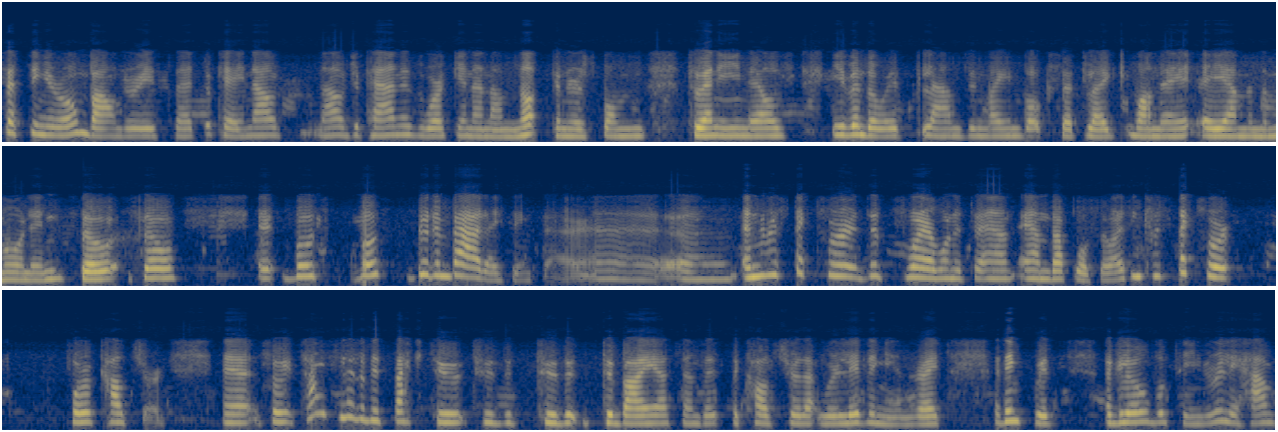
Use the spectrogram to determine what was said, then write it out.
setting your own boundaries. That okay, now now Japan is working, and I'm not going to respond to any emails, even though it lands in my inbox at like 1 a.m. in the morning. So so uh, both both good and bad, I think there, uh, uh, and respect for that's where I wanted to end, end up. Also, I think respect for for culture. Uh, so it ties a little bit back to to the to the to bias and the, the culture that we're living in, right? I think with a global team, you really have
